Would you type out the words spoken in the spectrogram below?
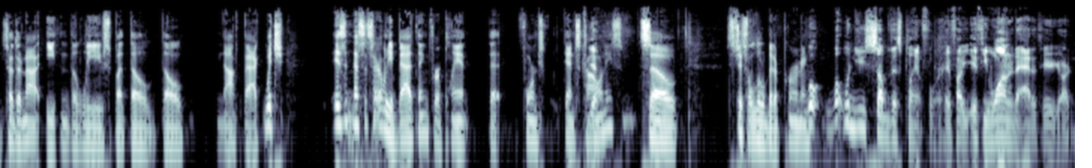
so they're not eating the leaves, but they'll they'll knock back, which isn't necessarily a bad thing for a plant that forms dense colonies. So it's just a little bit of pruning. What what would you sub this plant for if I, if you wanted to add it to your yard?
